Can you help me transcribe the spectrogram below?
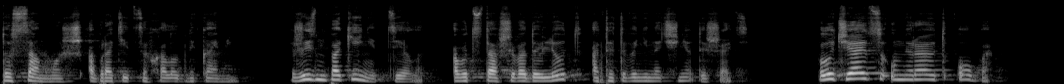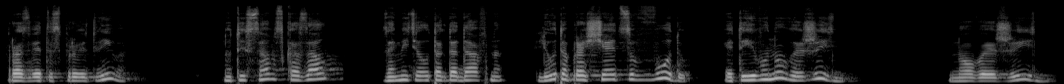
то сам можешь обратиться в холодный камень. Жизнь покинет тело, а вот ставший водой лед от этого не начнет дышать. Получается, умирают оба. Разве это справедливо? Но ты сам сказал, заметила тогда Дафна, лед обращается в воду. Это его новая жизнь. Новая жизнь?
